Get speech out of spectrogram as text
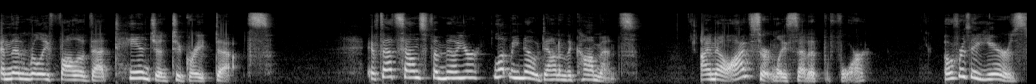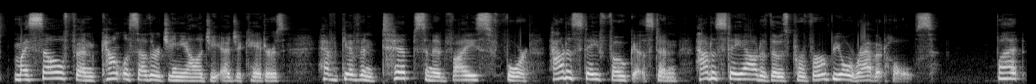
and then really followed that tangent to great depths. If that sounds familiar, let me know down in the comments. I know I've certainly said it before. Over the years, myself and countless other genealogy educators have given tips and advice for how to stay focused and how to stay out of those proverbial rabbit holes. But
